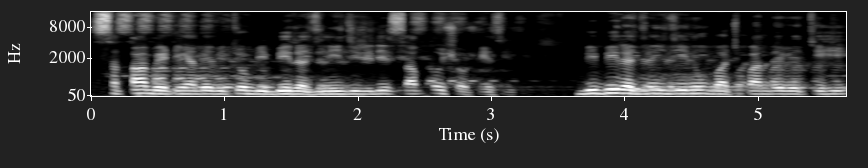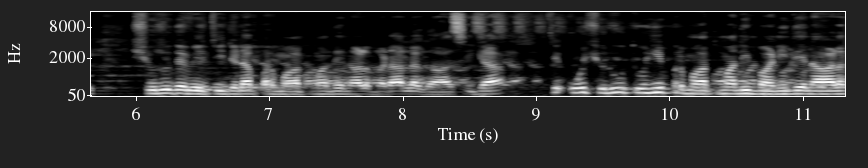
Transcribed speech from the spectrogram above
ਸੱਤਾਂ ਬੇਟੀਆਂ ਦੇ ਵਿੱਚੋਂ ਬੀਬੀ ਰਜਨੀ ਜੀ ਜਿਹੜੀ ਸਭ ਤੋਂ ਛੋਟੀ ਸੀ। ਬੀਬੀ ਰਜਨੀ ਜੀ ਨੂੰ ਬਚਪਨ ਦੇ ਵਿੱਚ ਹੀ, ਸ਼ੁਰੂ ਦੇ ਵਿੱਚ ਹੀ ਜਿਹੜਾ ਪਰਮਾਤਮਾ ਦੇ ਨਾਲ ਬੜਾ ਲਗਾਅ ਸੀਗਾ ਤੇ ਉਹ ਸ਼ੁਰੂ ਤੋਂ ਹੀ ਪਰਮਾਤਮਾ ਦੀ ਬਾਣੀ ਦੇ ਨਾਲ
